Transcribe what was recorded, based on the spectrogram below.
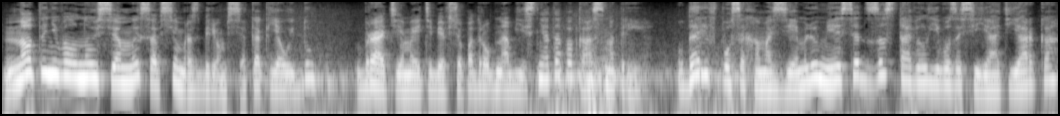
Но ты не волнуйся, мы совсем разберемся. Как я уйду, братья мои тебе все подробно объяснят, а пока смотри. Ударив посохом о землю, месяц заставил его засиять ярко,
